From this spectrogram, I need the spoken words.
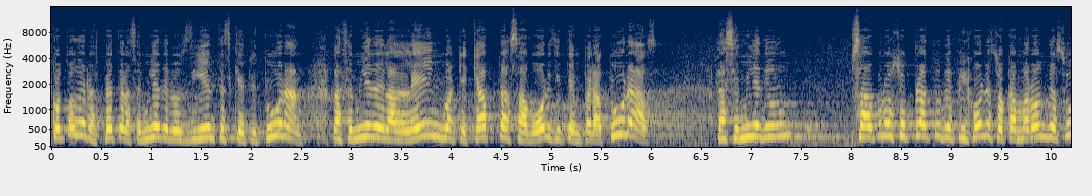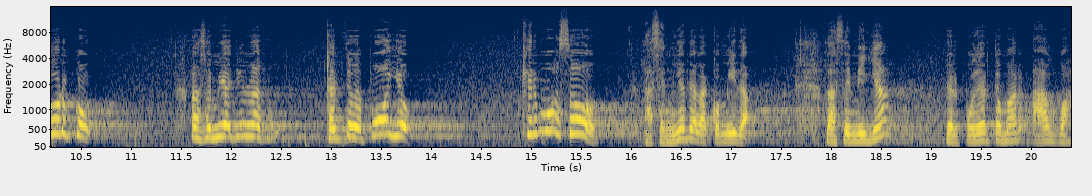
Con todo el respeto, la semilla de los dientes que trituran, la semilla de la lengua que capta sabores y temperaturas, la semilla de un sabroso plato de frijoles o camarón de surco, la semilla de un caldito de pollo. ¡Qué hermoso! La semilla de la comida, la semilla del poder tomar agua.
